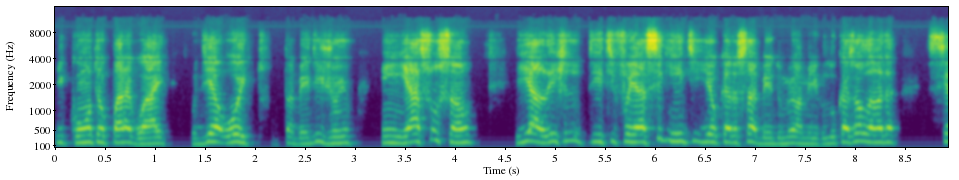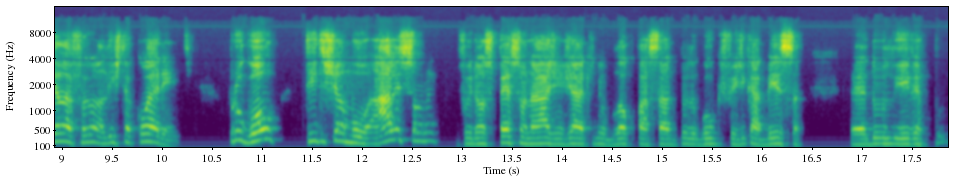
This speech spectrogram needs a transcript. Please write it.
e contra o Paraguai no dia 8, também de junho, em Assunção. E a lista do Tite foi a seguinte, e eu quero saber do meu amigo Lucas Holanda se ela foi uma lista coerente. Para o gol, Tite chamou Alisson, né? foi nosso personagem já aqui no bloco passado pelo gol que fez de cabeça é, do Liverpool,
